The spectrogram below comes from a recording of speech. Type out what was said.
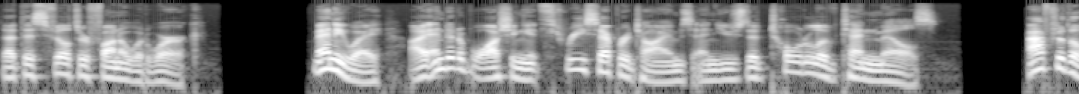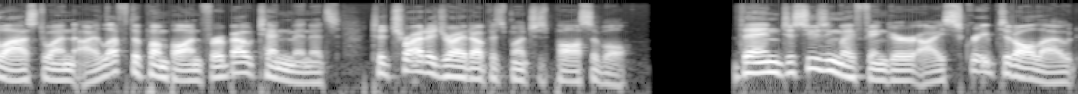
that this filter funnel would work. Anyway, I ended up washing it three separate times and used a total of 10 mils. After the last one, I left the pump on for about 10 minutes to try to dry it up as much as possible. Then, just using my finger, I scraped it all out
